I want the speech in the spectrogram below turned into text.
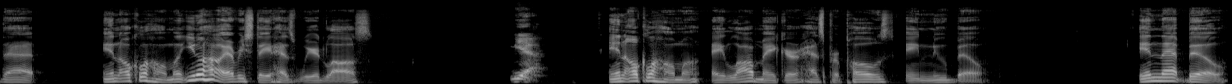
that in Oklahoma, you know how every state has weird laws? Yeah. In Oklahoma, a lawmaker has proposed a new bill. In that bill,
